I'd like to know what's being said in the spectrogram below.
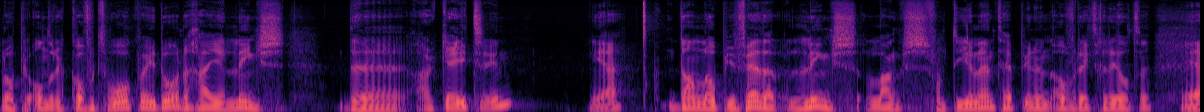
loop je onder de covered walkway door. Dan ga je links de arcade in. Ja? Dan loop je verder links langs Frontierland. Heb je een overdekt gedeelte. Ja?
